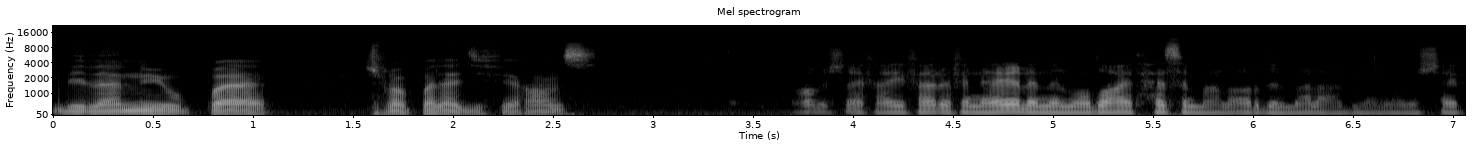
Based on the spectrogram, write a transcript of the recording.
de la nuit ou pas, je vois pas la différence. هو مش شايف اي فرق في النهايه لان الموضوع هيتحسم على ارض الملعب يعني هو مش شايف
